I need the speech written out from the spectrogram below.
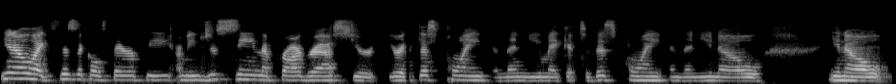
You know, like physical therapy. I mean, just seeing the progress, you're you're at this point and then you make it to this point and then you know, you know,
